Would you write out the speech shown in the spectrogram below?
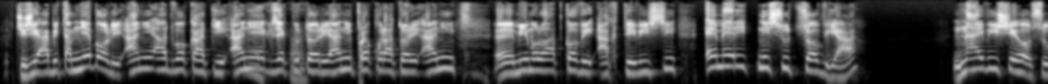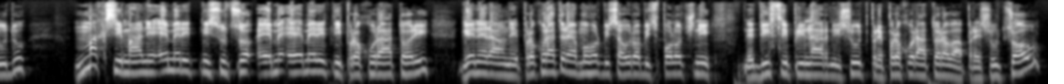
Čiže aby tam neboli ani advokáti, ani exekutóri, ani prokurátori, ani e, mimolátkoví aktivisti, emeritní sudcovia, najvyššieho súdu, maximálne emeritní, sudco, em, emeritní prokurátori, generálnej prokurátori a mohol by sa urobiť spoločný disciplinárny súd pre prokurátorov a pre sudcov,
